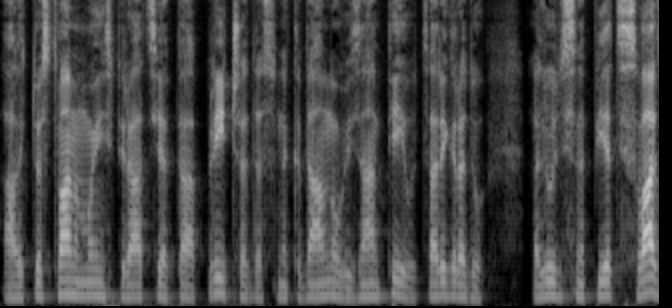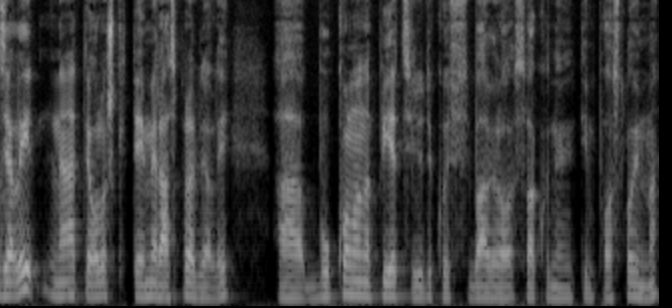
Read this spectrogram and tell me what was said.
ali to je stvarno moja inspiracija, ta priča da su nekad davno u Vizantiji, u Carigradu, ljudi se na pijaci svađali, na teološke teme raspravljali, a bukvalno na pijaci ljudi koji su se bavili svakodnevnim tim poslovima,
